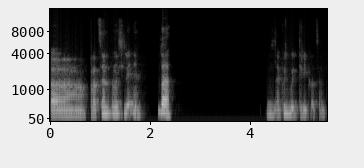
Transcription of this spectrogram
А, проценты населения? Да. Не знаю, пусть будет 3%.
